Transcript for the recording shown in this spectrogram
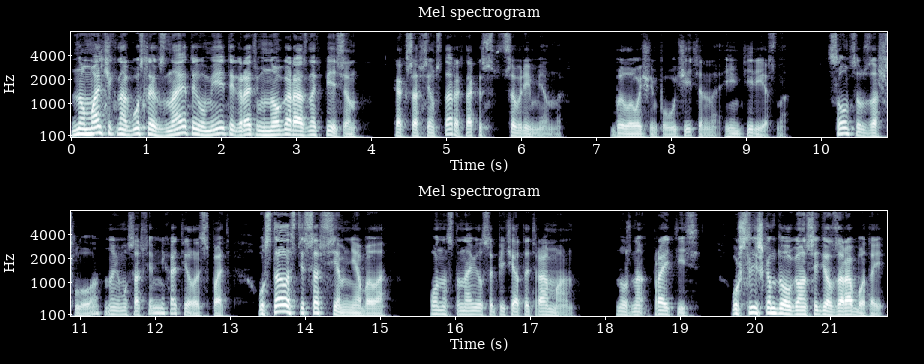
но мальчик на гуслях знает и умеет играть много разных песен, как совсем старых, так и современных. Было очень поучительно и интересно. Солнце взошло, но ему совсем не хотелось спать. Усталости совсем не было. Он остановился печатать роман. Нужно пройтись. Уж слишком долго он сидел за работой.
